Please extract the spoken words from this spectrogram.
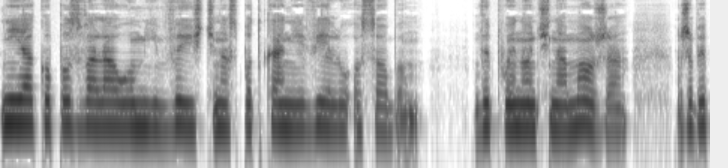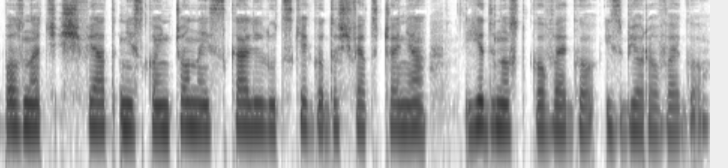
niejako pozwalało mi wyjść na spotkanie wielu osobom, wypłynąć na morza, żeby poznać świat nieskończonej skali ludzkiego doświadczenia jednostkowego i zbiorowego.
